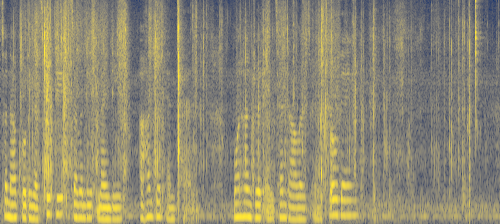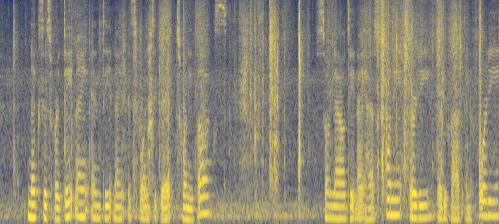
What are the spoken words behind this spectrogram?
So now clothing has 50, 70, 90, 110. $110 in clothing. Next is for date night, and date night is going to get 20 bucks. So now date night has 20, 30, 35, and 40.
